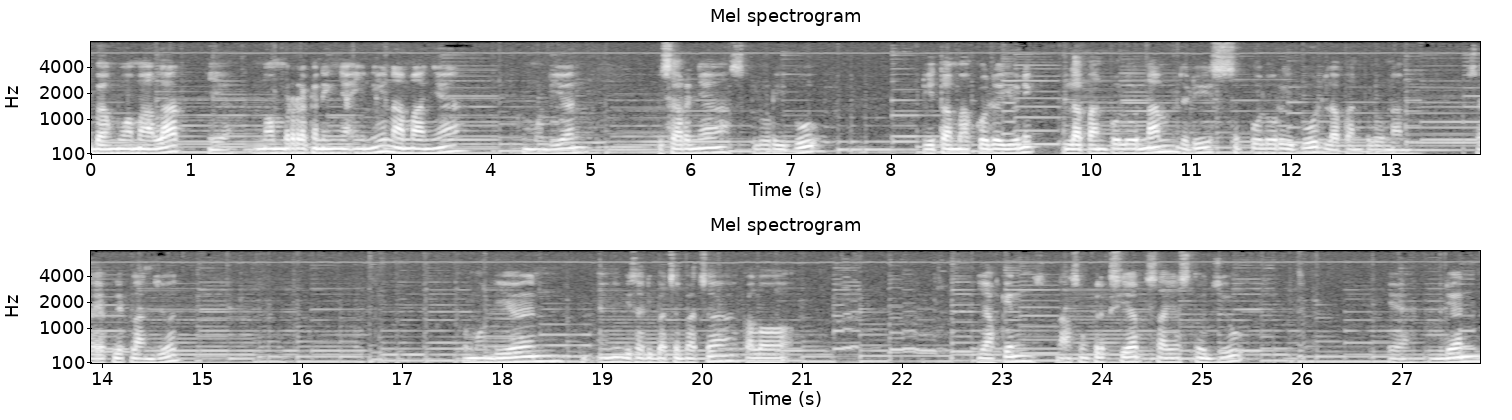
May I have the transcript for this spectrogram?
Bank Muamalat ya. Nomor rekeningnya ini namanya kemudian besarnya 10.000 ditambah kode unik 86 jadi 10.086 saya klik lanjut. Kemudian ini bisa dibaca-baca. Kalau yakin langsung klik siap saya setuju. Ya kemudian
